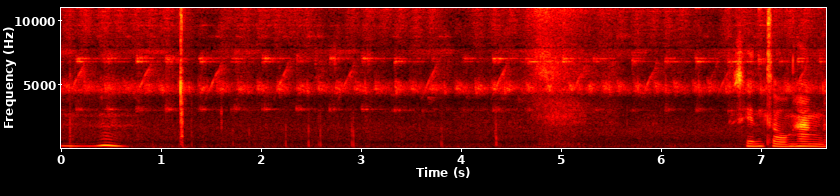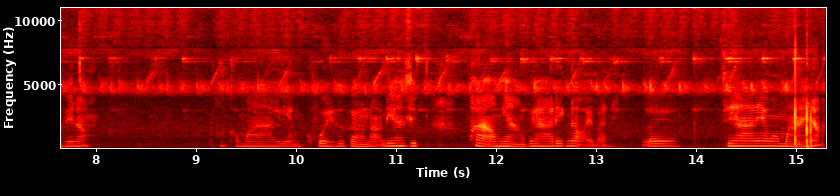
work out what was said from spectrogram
อืม เส้นสองหังเลยพี่เนาะเขามาเลี้ยงคุยคือเก่าเนาะเดี๋ยวสิผ่าเอาหยางไปหาเล็กหน่อยบ้านเลยสิหาเนี่ยมาไม้เนาะ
